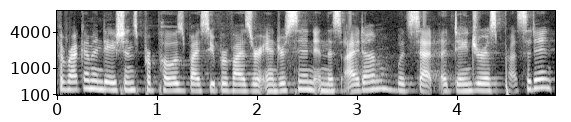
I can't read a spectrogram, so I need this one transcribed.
The recommendations proposed by Supervisor Anderson in this item would set a dangerous precedent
